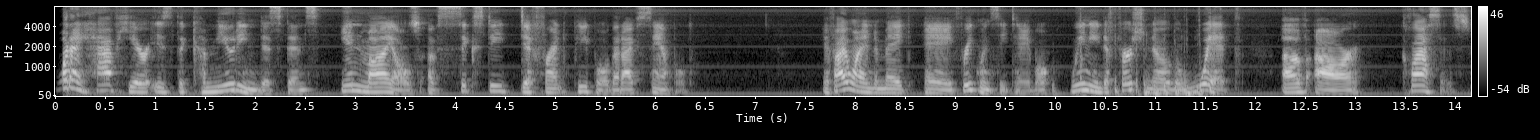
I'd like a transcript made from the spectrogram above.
What I have here is the commuting distance in miles of 60 different people that I've sampled. If I wanted to make a frequency table, we need to first know the width of our classes.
